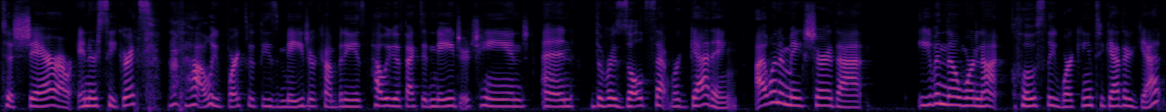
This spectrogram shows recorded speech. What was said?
to share our inner secrets of how we've worked with these major companies, how we've affected major change, and the results that we're getting, I want to make sure that even though we're not closely working together yet,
